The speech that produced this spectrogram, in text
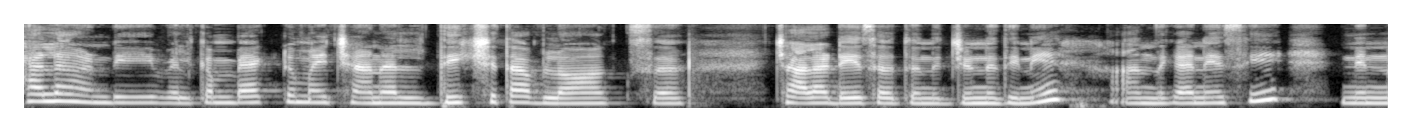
హలో అండి welcome back to my channel Deekshitha vlogs చాలా డేస్ అవుతుంది జున్ను తిని అందుకనేసి నిన్న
